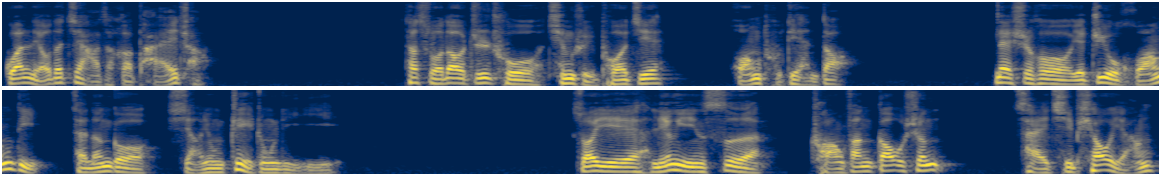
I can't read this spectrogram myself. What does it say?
官僚的架子和排场。他所到之处，清水坡街、黄土垫道，那时候也只有皇帝才能够享用这种礼仪，所以灵隐寺。闯翻高升，彩旗飘扬，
